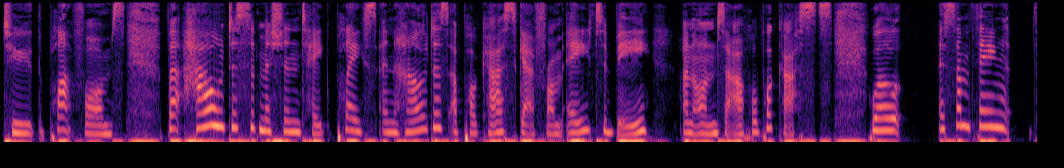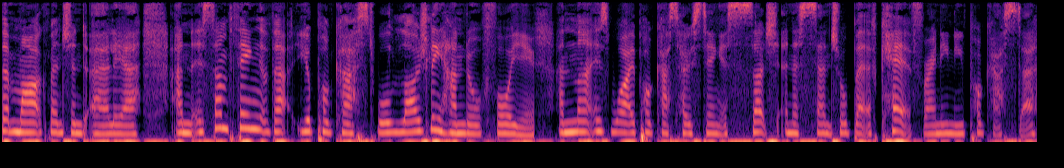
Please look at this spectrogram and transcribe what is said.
to the platforms. But how does submission take place and how does a podcast get from A to B and on to Apple Podcasts? Well, it's something that Mark mentioned earlier and is something that your podcast will largely handle for you. And that is why podcast hosting is such an essential bit of kit for any new podcaster.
